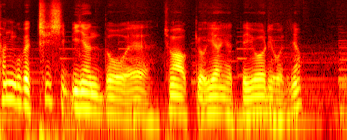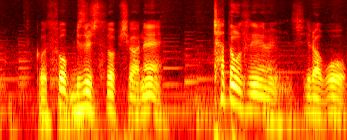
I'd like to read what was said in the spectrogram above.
1972년도에 중학교 2학년 때 6월이거든요. 그 수업 미술 수업 시간에 차동 선생님이라고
